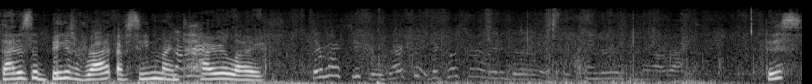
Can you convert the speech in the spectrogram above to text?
That is the biggest rat I've seen in my Is that entire life. They're marsupials. They're actually they're closer related to, to kangaroos than they are rats. This?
